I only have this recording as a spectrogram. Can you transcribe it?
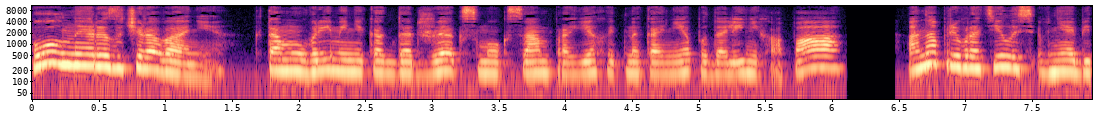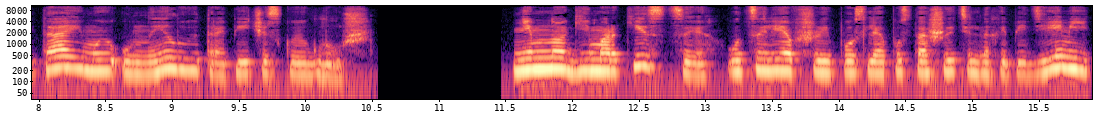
полное разочарование. К тому времени, когда Джек смог сам проехать на коне по долине Хапаа, она превратилась в необитаемую унылую тропическую глушь. Немногие маркизцы, уцелевшие после опустошительных эпидемий,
